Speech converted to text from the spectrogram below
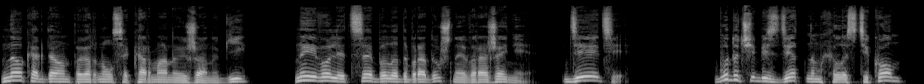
но когда он повернулся к карману и Жану Ги, на его лице было добродушное выражение. «Дети!» Будучи бездетным холостяком,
